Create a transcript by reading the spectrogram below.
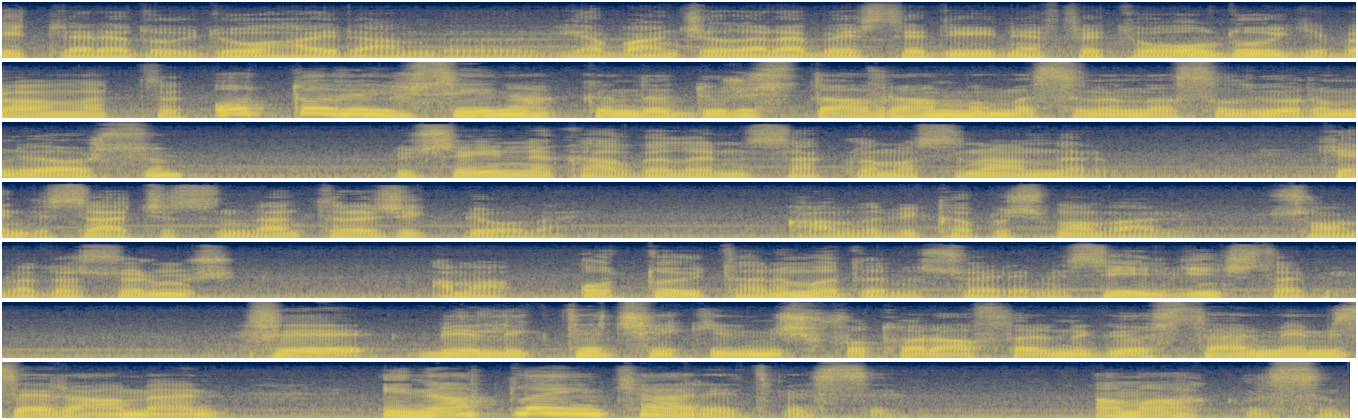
Hitler'e duyduğu hayranlığı, yabancılara beslediği nefreti olduğu gibi anlattı. Otto ve Hüseyin hakkında dürüst davranmamasını nasıl yorumluyorsun? Hüseyin'le kavgalarını saklamasını anlarım. Kendisi açısından trajik bir olay. Kanlı bir kapışma var, sonra da sürmüş. Ama Otto'yu tanımadığını söylemesi ilginç tabii. Ve birlikte çekilmiş fotoğraflarını göstermemize rağmen inatla inkar etmesi. Ama haklısın.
